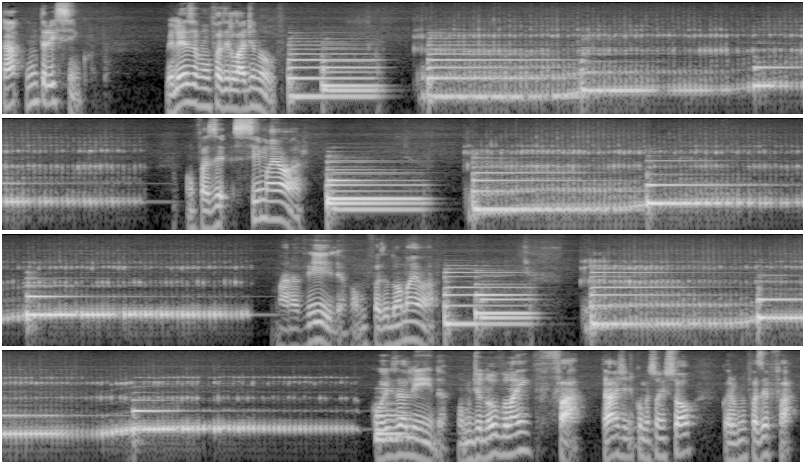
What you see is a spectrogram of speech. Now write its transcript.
Tá? Um, três, cinco. Beleza? Vamos fazer lá de novo. Vamos fazer Si maior. Maravilha. Vamos fazer Dó maior. coisa linda. Vamos de novo lá em Fá, tá? A gente começou em Sol, agora vamos fazer Fá.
